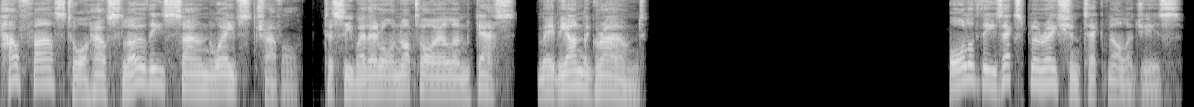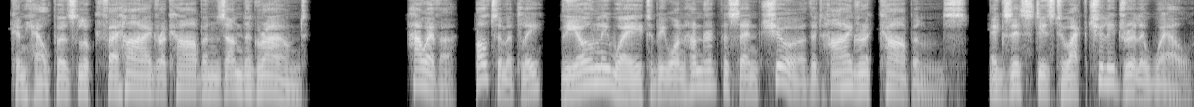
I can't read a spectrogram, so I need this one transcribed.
how fast or how slow these sound waves travel, to see whether or not oil and gas may be underground. All of these exploration technologies can help us look for hydrocarbons underground. However, ultimately, the only way to be 100% sure that hydrocarbons exist is to actually drill a well.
